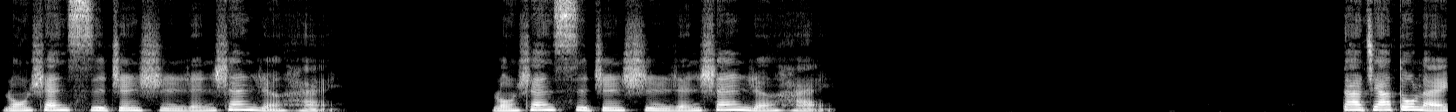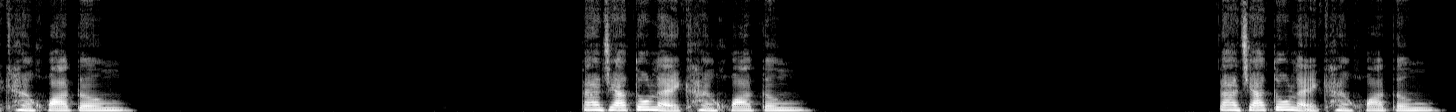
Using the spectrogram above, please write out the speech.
龙山寺真是人山人海。龙山寺真是人山人海，大家都来看花灯。大家都来看花灯。大家都来看花灯。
